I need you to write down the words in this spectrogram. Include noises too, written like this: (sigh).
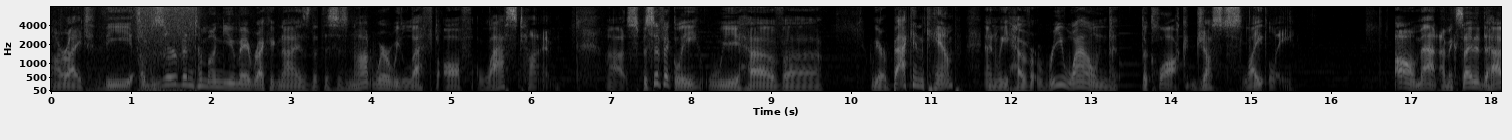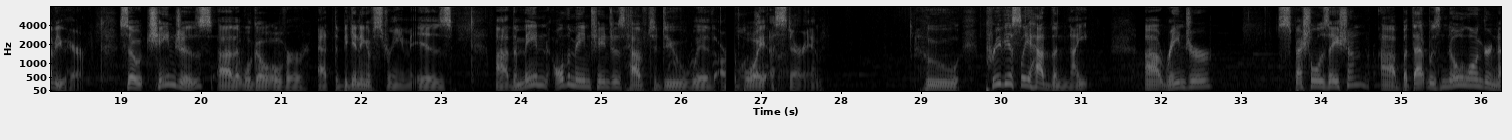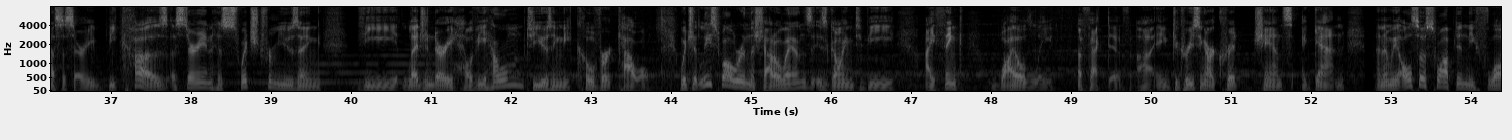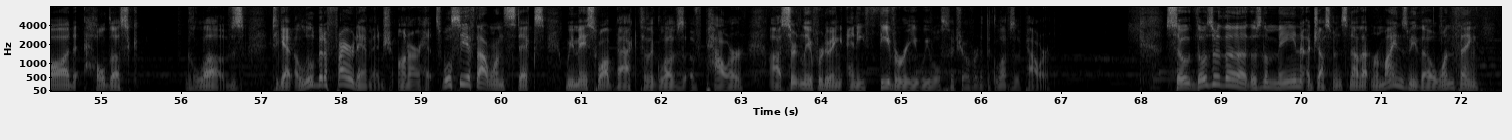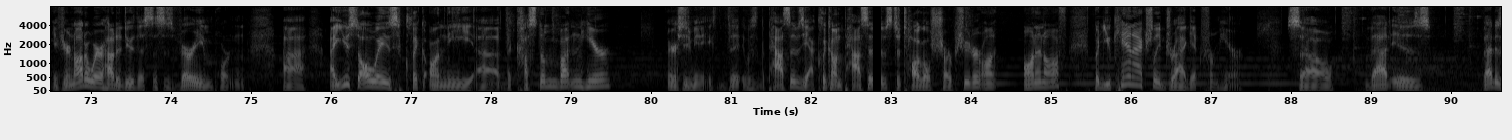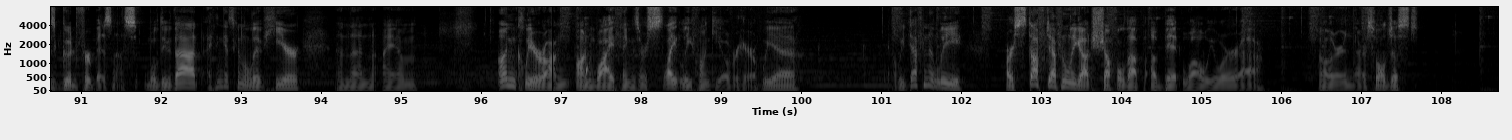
All right, the observant among you may recognize that this is not where we left off last time. Uh, specifically, we have uh, we are back in camp and we have rewound the clock just slightly. Oh, Matt, I'm excited to have you here. So, changes uh, that we'll go over at the beginning of stream is uh, the main. All the main changes have to do with our boy Astarion, who previously had the Knight uh, Ranger specialization, uh, but that was no longer necessary because Astarion has switched from using the legendary Heavy Helm to using the Covert Cowl, which, at least while we're in the Shadowlands, is going to be, I think, wildly effective, uh, in decreasing our crit chance again. And then we also swapped in the flawed Helldusk gloves to get a little bit of fire damage on our hits. We'll see if that one sticks. We may swap back to the gloves of power. Uh, certainly, if we're doing any thievery, we will switch over to the gloves of power. So those are the those are the main adjustments. Now that reminds me though, one thing, if you're not aware how to do this, this is very important. Uh, I used to always click on the uh, the custom button here, or excuse me, the, was it the passives? Yeah, click on passives to toggle sharpshooter on on and off, but you can actually drag it from here. So that is that is good for business. We'll do that. I think it's going to live here, and then I am unclear on on why things are slightly funky over here. We uh yeah, we definitely our stuff definitely got shuffled up a bit while we were uh while we were in there. So I'll just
